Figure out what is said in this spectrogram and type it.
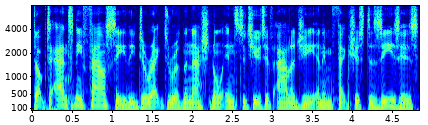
Dr. Anthony Fauci, the director of the National Institute of Allergy and Infectious Diseases,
